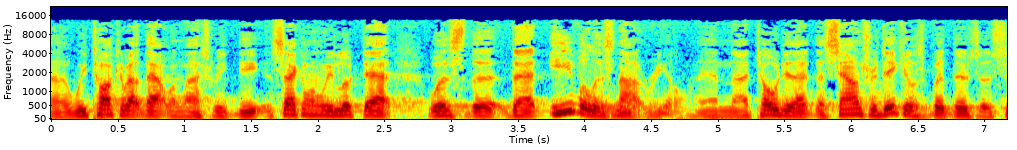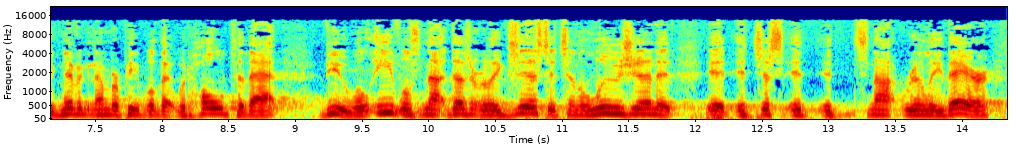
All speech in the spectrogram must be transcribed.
uh, we talked about that one last week. The second one we looked at was the, that evil is not real. And I told you that that sounds ridiculous, but there's a significant number of people that would hold to that view. Well, evil doesn't really exist. It's an illusion. It, it, it just, it, it's not really there.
